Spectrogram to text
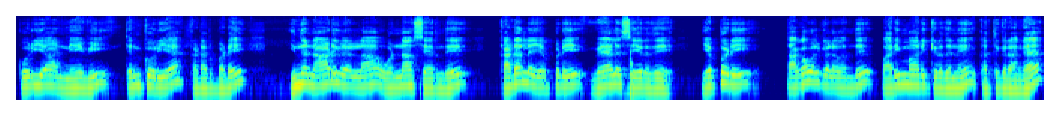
கொரியா நேவி தென்கொரியா கடற்படை. இந்த நாடுகளெல்லாம் ஒன்றா சேர்ந்து கடலில் எப்படி வேலை செய்கிறது எப்படி தகவல்களை வந்து பரிமாறிக்கிறதுன்னு கற்றுக்குறாங்க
